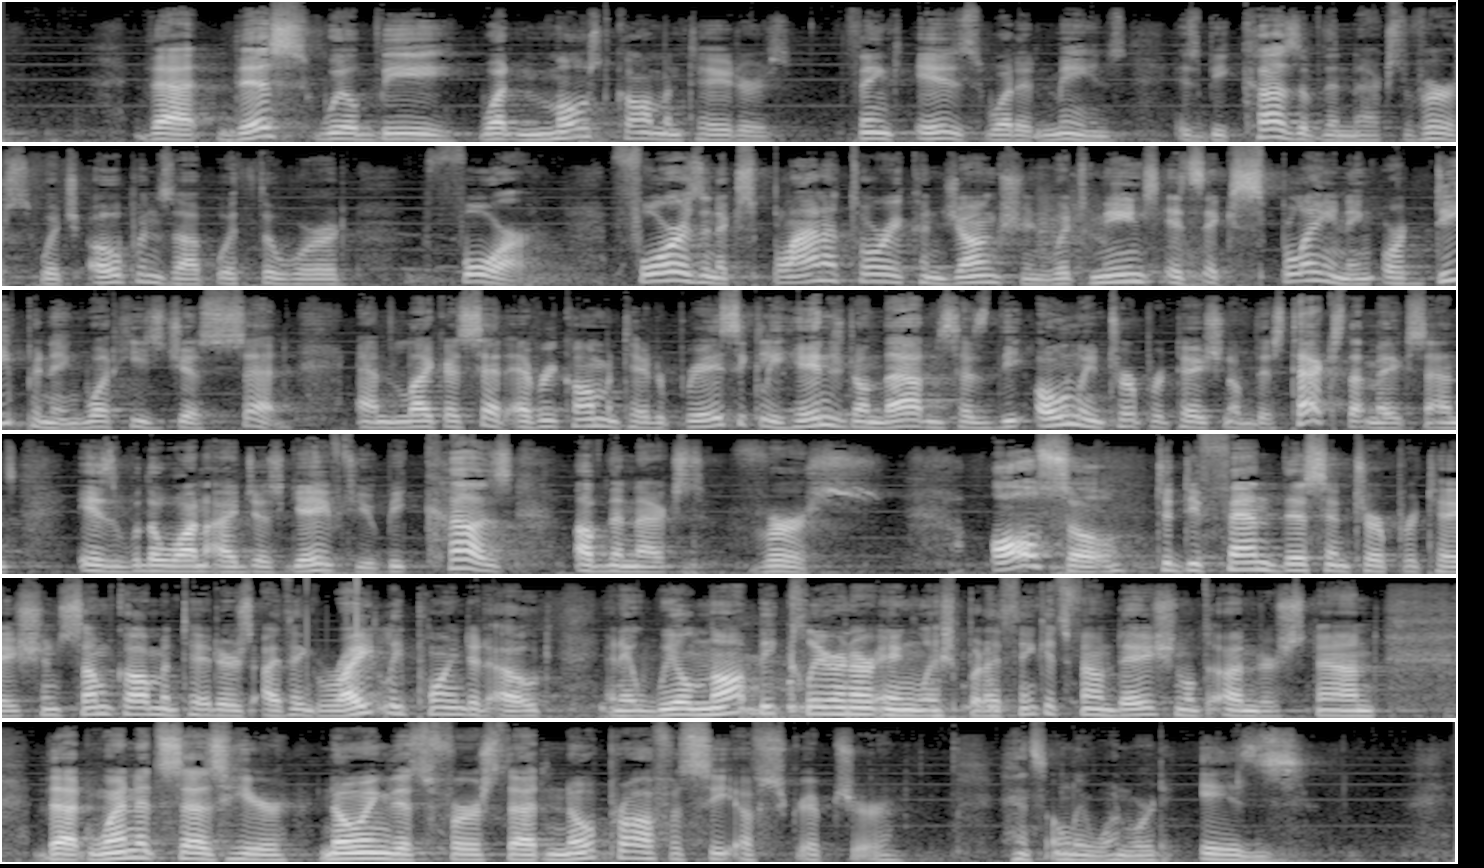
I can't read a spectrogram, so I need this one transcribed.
that this will be what most commentators think is what it means is because of the next verse, which opens up with the word for. For is an explanatory conjunction, which means it's explaining or deepening what he's just said. And like I said, every commentator basically hinged on that and says the only interpretation of this text that makes sense is the one I just gave to you because of the next verse. Also, to defend this interpretation, some commentators, I think, rightly pointed out, and it will not be clear in our English, but I think it's foundational to understand that when it says here, knowing this first, that no prophecy of Scripture, it's only one word, is.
